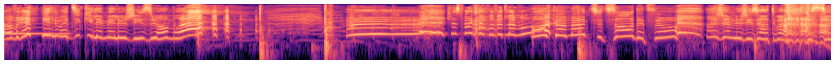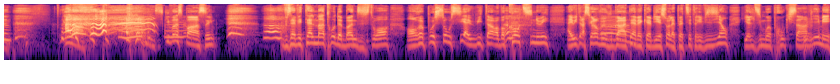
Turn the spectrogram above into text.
en vrai, il m'a dit qu'il aimait le Jésus en moi. J'espère qu'il n'a pas fait de l'amour. Oh, comment tu te sors de ça? Ah, J'aime le Jésus en toi, Marie-Christine. Alors, ce qui va se passer. Oh. Vous avez tellement trop de bonnes histoires. On repousse ça aussi à 8 heures. On va continuer à 8 heures. Parce que là, on veut vous gâter avec, euh, bien sûr, la petite révision. Il y a le 10 mois pro qui s'en vient, mais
